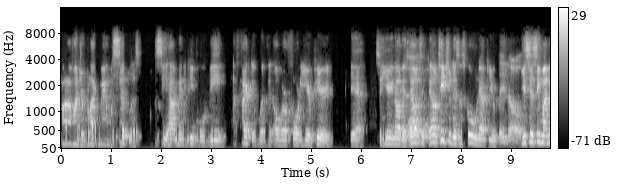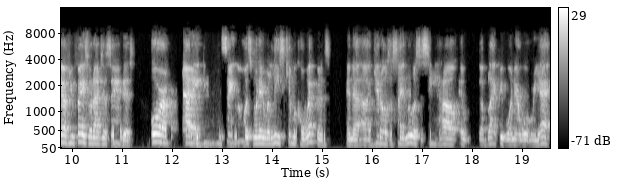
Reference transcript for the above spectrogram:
500 black men with syphilis to see how many people would be affected with it over a 40 year period. Yeah. So you know this. They don't, they don't teach you this in school, nephew. They don't. You should see my nephew face when I just said this. Or how they did it in St. Louis when they released chemical weapons in the uh, ghettos of St. Louis to see how it, the black people in there will react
